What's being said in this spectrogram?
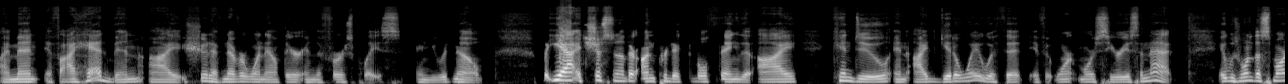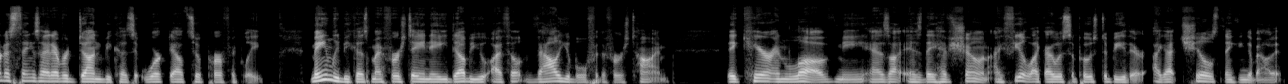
I meant if I had been, I should have never went out there in the first place, and you would know. But yeah, it's just another unpredictable thing that I can do, and I'd get away with it if it weren't more serious than that. It was one of the smartest things I'd ever done because it worked out so perfectly. Mainly because my first day in AEW, I felt valuable for the first time. They care and love me as I, as they have shown. I feel like I was supposed to be there. I got chills thinking about it.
